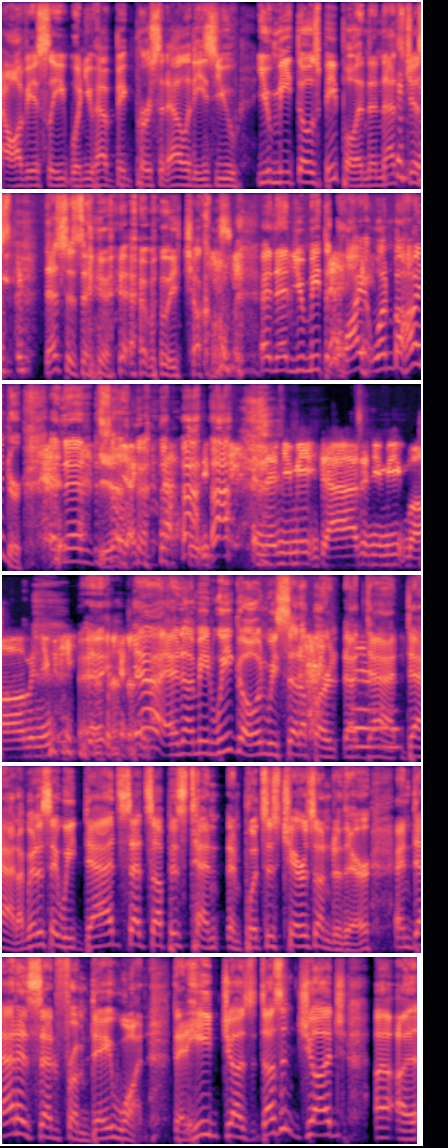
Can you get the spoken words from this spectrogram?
obviously when you have big personalities, you you meet those people, and then that's just that's just Emily chuckles, and then you meet the quiet one behind her, and then so, Yeah. yeah, exactly. and then you meet dad and you meet mom and you meet. Uh, yeah, and I mean, we go and we set up our uh, dad. Dad, I'm going to say we. Dad sets up his tent and puts his chairs under there. And Dad has said from day one that he just doesn't judge a, a,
